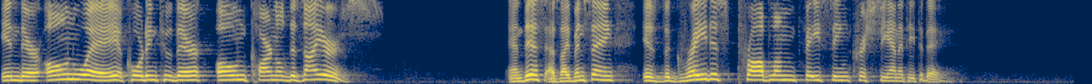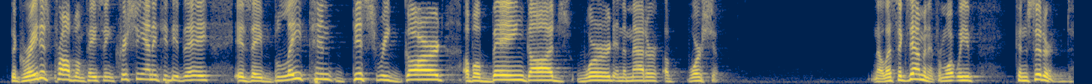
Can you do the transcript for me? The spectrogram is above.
in their own way, according to their own carnal desires. And this, as I've been saying, is the greatest problem facing Christianity today. The greatest problem facing Christianity today is a blatant disregard of obeying God's word in the matter of worship. Now, let's examine it from what we've considered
